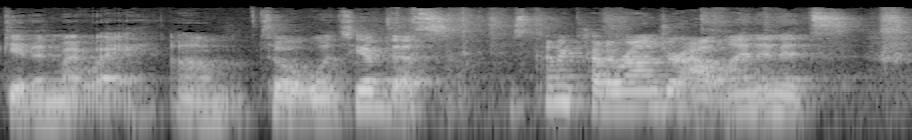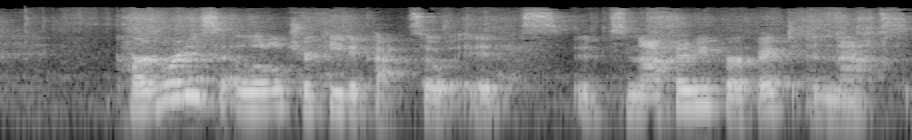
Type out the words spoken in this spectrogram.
get in my way. Um, so once you have this, just kind of cut around your outline and it's cardboard is a little tricky to cut. So it's, it's not going to be perfect and that's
